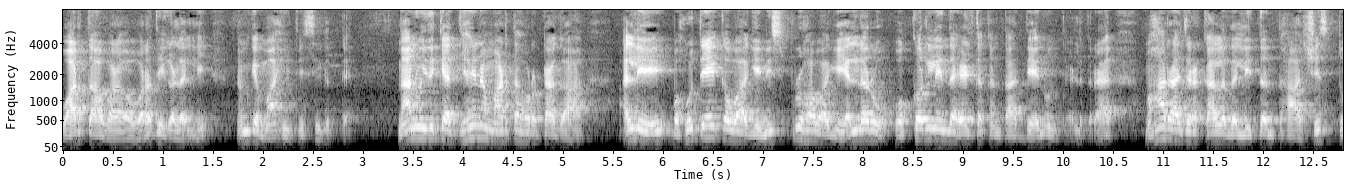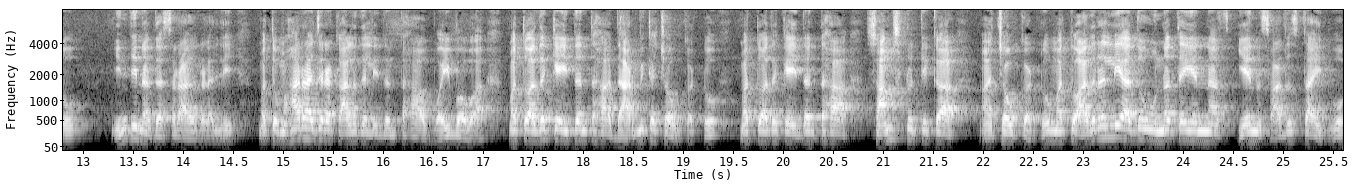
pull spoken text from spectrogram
ವಾರ್ತಾ ವರದಿಗಳಲ್ಲಿ ನಮಗೆ ಮಾಹಿತಿ ಸಿಗುತ್ತೆ. ನಾನು ಇದಕ್ಕೆ ಅಧ್ಯಯನ ಮಾಡ್ತಾ ಹೊರಟಾಗ ಅಲ್ಲಿ ಬಹುತೇಕವಾಗಿ ನಿಸ್ಪೃಹವಾಗಿ ಎಲ್ಲರೂ ಒಕ್ಕರ್ಲಿಂದ ಹೇಳ್ತಕ್ಕಂತಹದ್ದೇನು ಅಂತ ಹೇಳಿದ್ರೆ ಮಹಾರಾಜರ ಕಾಲದಲ್ಲಿ ಇದ್ದಂತಹ ಶಿಸ್ತು ಇಂದಿನ ದಸರಾಗಳಲ್ಲಿ ಮತ್ತು ಮಹಾರಾಜರ ಕಾಲದಲ್ಲಿದ್ದಂತಹ ವೈಭವ ಮತ್ತು ಅದಕ್ಕೆ ಇದ್ದಂತಹ ಧಾರ್ಮಿಕ ಚೌಕಟ್ಟು ಮತ್ತು ಅದಕ್ಕೆ ಇದ್ದಂತಹ ಸಾಂಸ್ಕೃತಿಕ ಚೌಕಟ್ಟು ಮತ್ತು ಅದರಲ್ಲಿ ಅದು ಉನ್ನತೆಯನ್ನು ಏನು ಸಾಧಿಸ್ತಾ ಇದ್ವು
